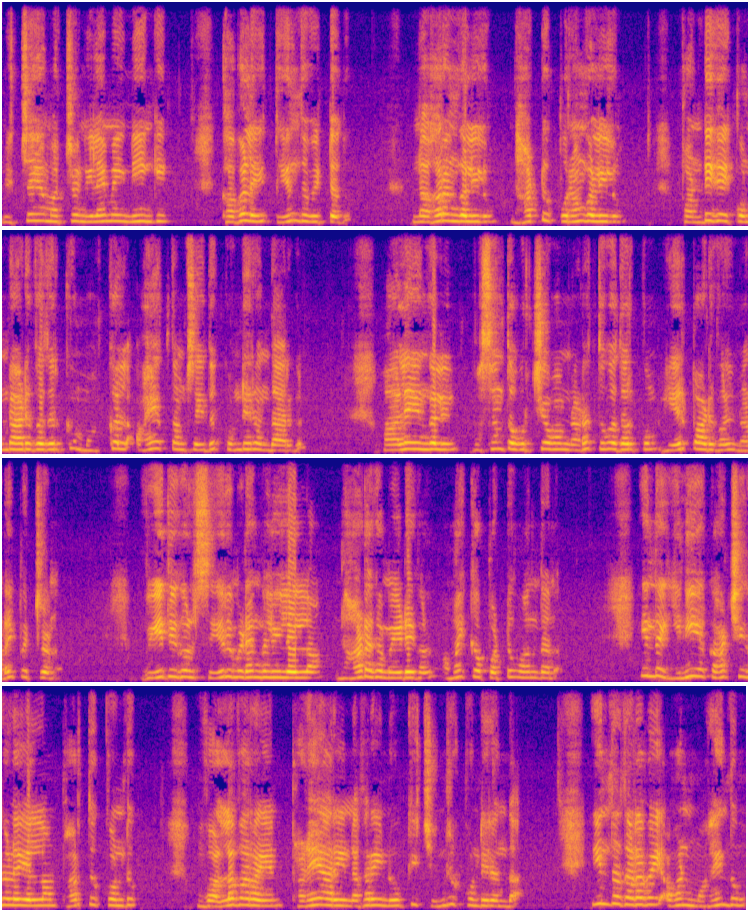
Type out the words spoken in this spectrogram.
நிச்சயமற்ற நிலைமை நீங்கி கவலை தீர்ந்துவிட்டது. நகரங்களிலும் நாட்டுப்புறங்களிலும் பண்டிகை கொண்டாடுவதற்கு மக்கள் ஆயத்தம் செய்து கொண்டிருந்தார்கள். ஆலயங்களில் வசந்த உற்சவம் நடத்துவதற்கும் ஏற்பாடுகள் நடைபெற்றன. வீதிகள் சேருமிடங்களிலெல்லாம் நாடக மேடைகள் அமைக்கப்பட்டு வந்தன. இந்த இனிய காட்சிகளை எல்லாம் பார்த்து கொண்டு வல்லவரையன் பழையாறை நகரை நோக்கி சென்று கொண்டிருந்தார். இந்த தடவை அவன் மறைந்தும்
